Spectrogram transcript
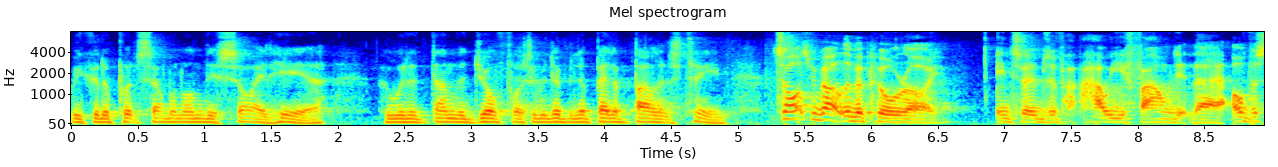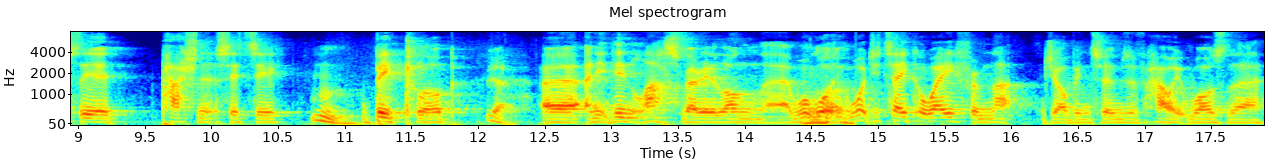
we could have put someone on this side here who would have done the job for us. It would have been a better balanced team. Talk to me about Liverpool, Roy, in terms of how you found it there. Obviously, a passionate city, big club, Yeah. uh, and it didn't last very long there. What, what, what do you take away from that job in terms of how it was there?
